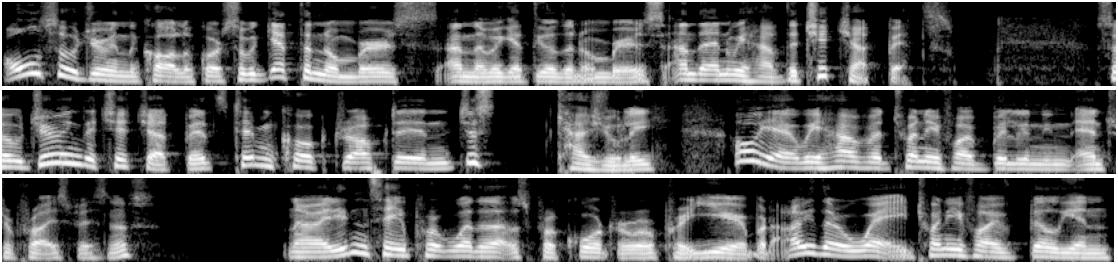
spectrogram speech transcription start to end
also during the call, of course, so we get the numbers and then we get the other numbers and then we have the chit chat bits. So during the chit chat bits, Tim Cook dropped in just casually, oh yeah, we have a 25 billion in enterprise business. Now, I didn't say per, whether that was per quarter or per year, but either way, 25 billion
